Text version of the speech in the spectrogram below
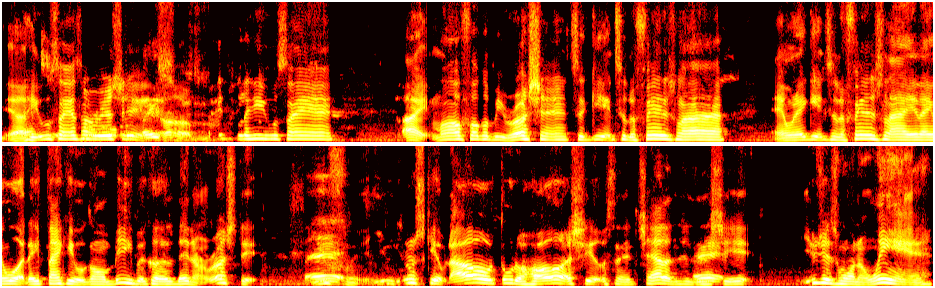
Yeah, he was saying some real shit. Uh, basically, he was saying, like, motherfucker be rushing to get to the finish line, and when they get to the finish line, it ain't what they think it was gonna be because they done rushed it. Fact. You, you, you skipped all through the hardships and challenges and shit. You just want to win.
